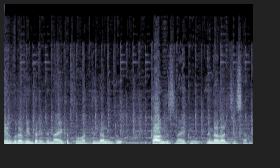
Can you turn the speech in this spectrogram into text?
ఏనుగు రవీందర్ రెడ్డి నాయకత్వం వర్ధిల్లాలంటూ కాంగ్రెస్ నాయకులు నినాదాలు చేశారు.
